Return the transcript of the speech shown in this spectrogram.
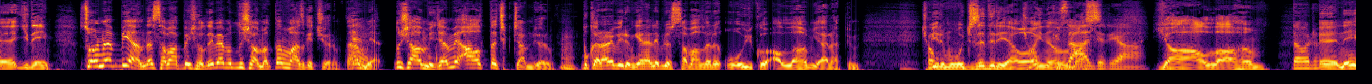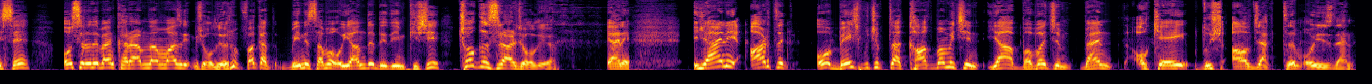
e, gideyim. Sonra bir anda sabah beş oluyor ben duş almaktan vazgeçiyorum. Tamam mı Evet. ya? Duş almayacağım ve altta çıkacağım diyorum. Bu kararı veriyorum. Genelde biliyorsun sabahları o uyku Allah'ım ya Rabbim. Çok- bir mucizedir ya o çok inanılmaz. güzeldir ya. Ya Allah'ım. Doğru. E, neyse o sırada ben kararımdan vazgeçmiş oluyorum. Fakat beni sabah uyandır dediğim kişi çok ısrarcı oluyor. Yani yani artık o beş buçukta kalkmam için ya babacım ben okey duş alacaktım o yüzden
